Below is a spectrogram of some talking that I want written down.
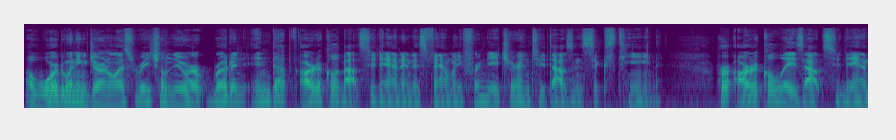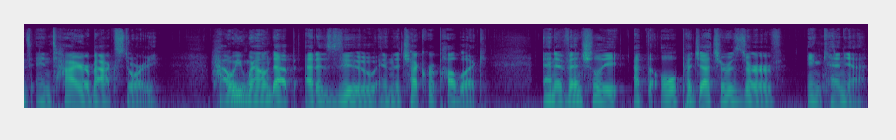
Award winning journalist Rachel Nuwer wrote an in depth article about Sudan and his family for Nature in 2016. Her article lays out Sudan's entire backstory how he wound up at a zoo in the Czech Republic, and eventually at the Ol Pejeta Reserve in Kenya.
